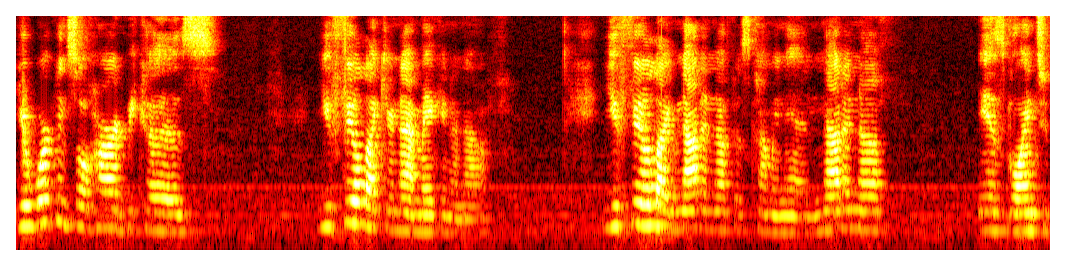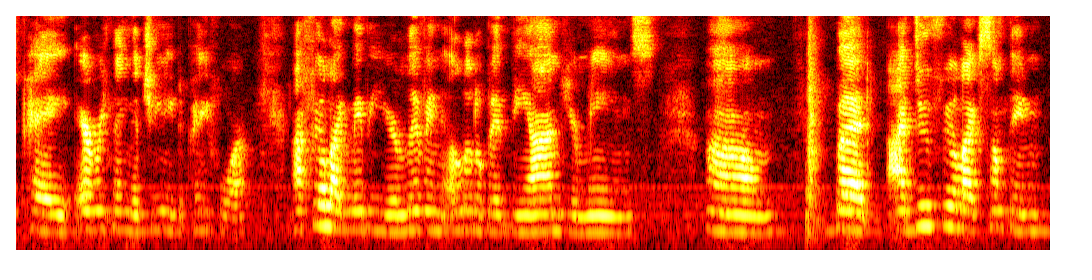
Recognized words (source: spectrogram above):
you're working so hard because you feel like you're not making enough. You feel like not enough is coming in. Not enough is going to pay everything that you need to pay for. I feel like maybe you're living a little bit beyond your means. Um, but I do feel like something,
